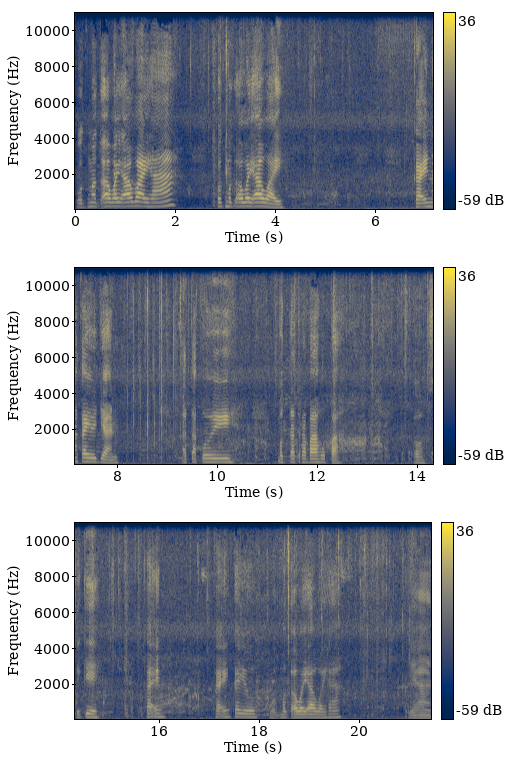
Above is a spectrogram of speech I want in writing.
Huwag mag-away-away, ha? Huwag mag-away-away. Kain na kayo dyan. At ako'y magtatrabaho pa. Oh, sige. Kain. Kain kayo. Huwag mag-away-away, ha? Yan.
